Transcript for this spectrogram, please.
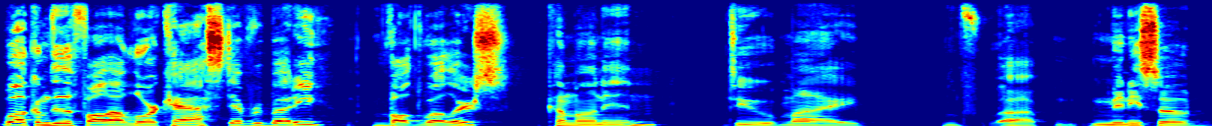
Welcome to the Fallout Lorecast, everybody. Vault dwellers, come on in to my uh, minisode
